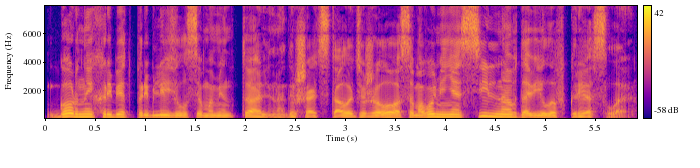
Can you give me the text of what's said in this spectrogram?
Горный хребет приблизился моментально, дышать стало тяжело, а самого меня сильно вдавило в кресло.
